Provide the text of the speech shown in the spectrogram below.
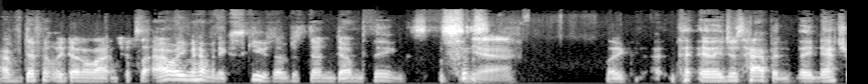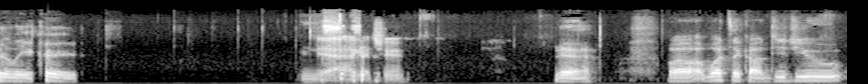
I've definitely done a lot. Just like I don't even have an excuse. I've just done dumb things. yeah, like they just happened. They naturally occurred. Yeah, I get you. yeah. Well, what's it called? Did you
